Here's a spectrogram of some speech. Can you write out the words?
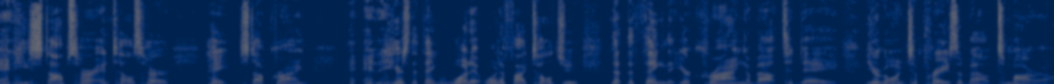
And he stops her and tells her, hey, stop crying. And here's the thing what if, what if I told you that the thing that you're crying about today, you're going to praise about tomorrow?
